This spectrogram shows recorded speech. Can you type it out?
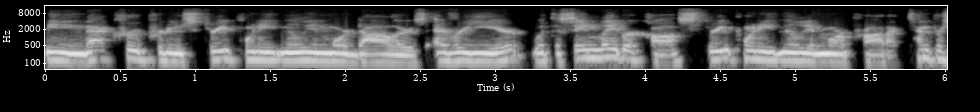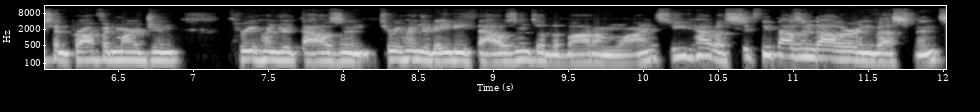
meaning that crew produced 3.8 million more dollars every year with the same labor costs, 3.8 million more product, 10% profit margin, 300,000, 380,000 to the bottom line. So you have a $60,000 investment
